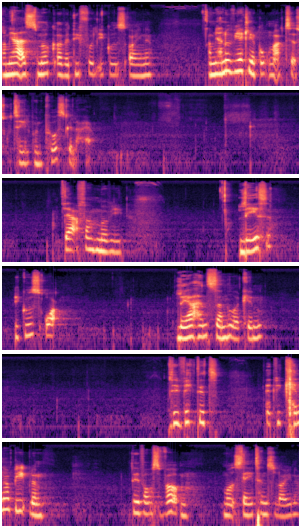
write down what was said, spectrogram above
Om jeg er smuk og værdifuld i Guds øjne. Om jeg nu virkelig er god nok til at skulle tale på en påskelejr. Derfor må vi læse i Guds ord. Lære hans sandhed at kende. Det er vigtigt, at vi kender Bibelen. Det er vores våben mod satans løgne.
